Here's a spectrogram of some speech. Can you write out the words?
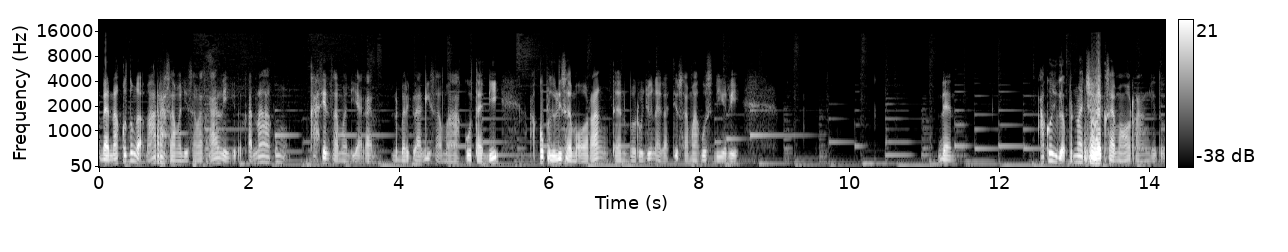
Dan aku tuh nggak marah sama dia sama sekali gitu karena aku kasihan sama dia kan. Dan balik lagi sama aku tadi aku peduli sama orang dan berujung negatif sama aku sendiri. Dan aku juga pernah cuek sama orang gitu.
